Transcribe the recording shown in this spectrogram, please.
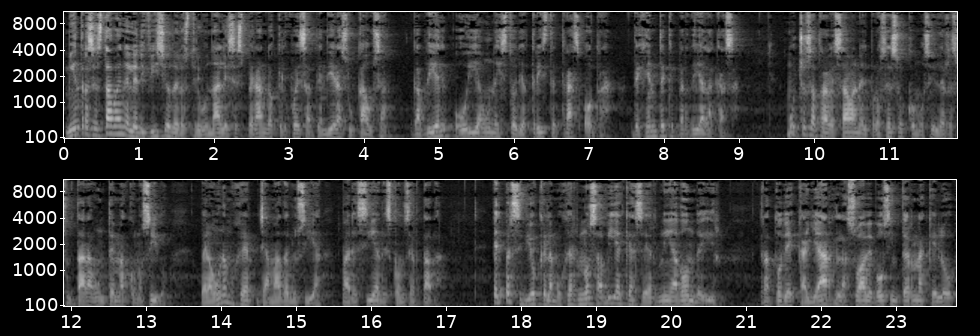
Mientras estaba en el edificio de los tribunales esperando a que el juez atendiera su causa, Gabriel oía una historia triste tras otra, de gente que perdía la casa. Muchos atravesaban el proceso como si les resultara un tema conocido, pero una mujer llamada Lucía parecía desconcertada. Él percibió que la mujer no sabía qué hacer ni a dónde ir. Trató de callar la suave voz interna que lo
